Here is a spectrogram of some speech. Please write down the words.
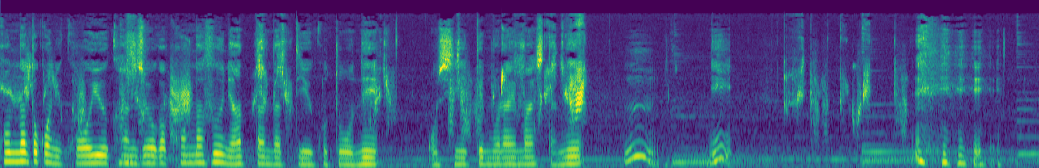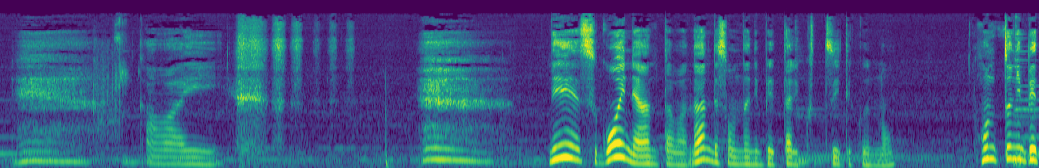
こんなとこにこういう感情がこんな風にあったんだっていうことをね教えてもらいましたね。うん。ね。かわいい ねえすごいねあんたは。なんでそんなにべったりくっついてくんの？本当にべっ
